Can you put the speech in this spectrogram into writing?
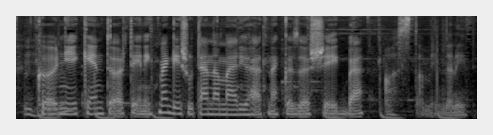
uh-huh. környékén történik meg, és utána már jöhetnek közösségbe. Azt a mindenit.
